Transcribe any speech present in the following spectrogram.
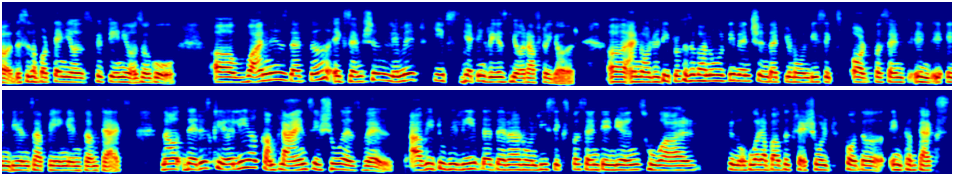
Uh, this is about 10 years, 15 years ago. Uh, one is that the exemption limit keeps getting raised year after year. Uh, and already Professor Bhanumurthy mentioned that, you know, only six odd percent in, Indians are paying income tax. Now, there is clearly a compliance issue as well. Are we to believe that there are only 6% Indians who are you know, who are above the threshold for the income tax.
